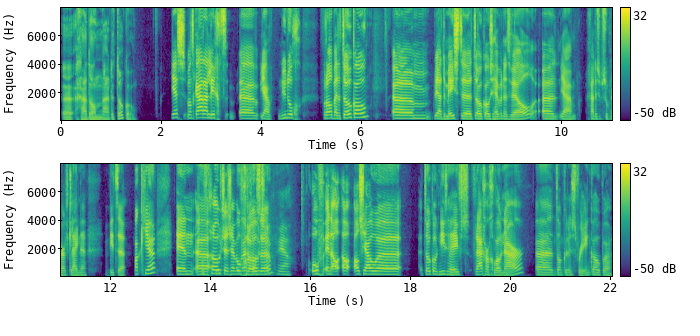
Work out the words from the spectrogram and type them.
Eh, ga dan naar de toko. Yes, want Cara ligt eh, ja, nu nog vooral bij de toko. Ehm, ja, de meeste toko's hebben het wel. Eh, ja, ga dus op zoek naar het kleine witte pakje. En, eh, of grote, ze hebben of wel grote. grote. Ja. Of, en al- al- als jouw eh, toko het niet heeft, vraag er gewoon naar. Eh, dan kunnen ze het voor je inkopen.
